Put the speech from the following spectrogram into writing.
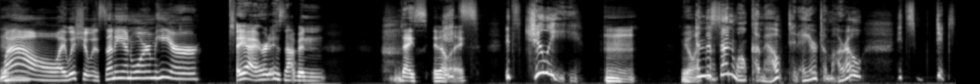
Mhm. Wow, I wish it was sunny and warm here. Yeah, I heard it has not been nice in LA. It's, it's chilly, Mm. Like and the that. sun won't come out today or tomorrow. It's it's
